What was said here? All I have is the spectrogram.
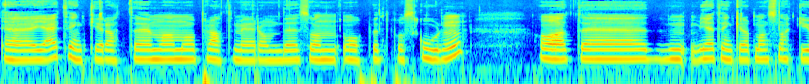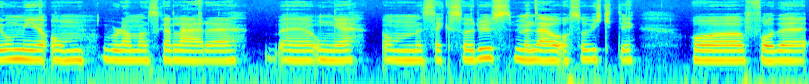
Eh, jeg tenker at eh, man må prate mer om det sånn åpent på skolen. Og at eh, jeg tenker at man snakker jo mye om hvordan man skal lære eh, unge om sex og rus, men det er jo også viktig å få det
